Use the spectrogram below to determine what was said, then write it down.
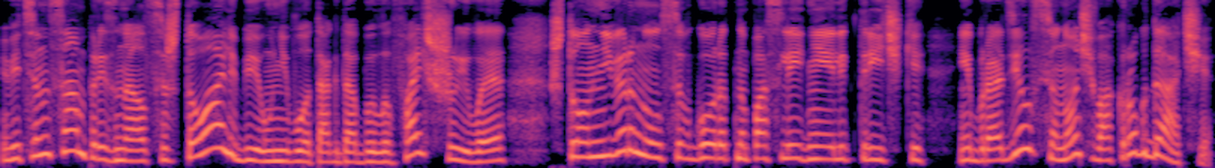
Ведь он сам признался, что алиби у него тогда было фальшивое, что он не вернулся в город на последней электричке и бродил всю ночь вокруг дачи.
